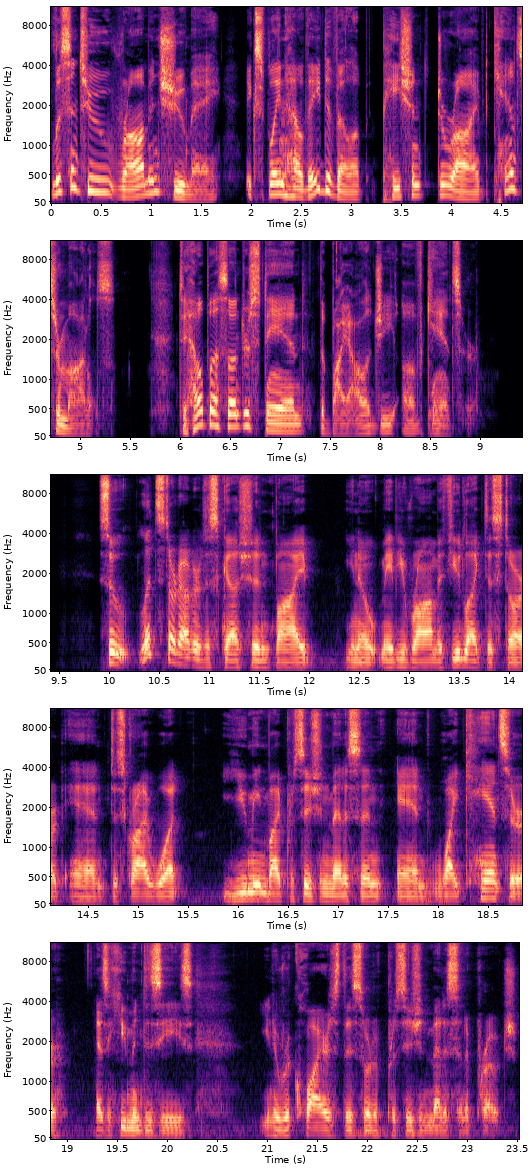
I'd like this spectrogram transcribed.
Listen to Ram and Shumei explain how they develop patient derived cancer models to help us understand the biology of cancer. So let's start out our discussion by, you know, maybe Ram, if you'd like to start and describe what you mean by precision medicine and why cancer as a human disease, you know, requires this sort of precision medicine approach.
